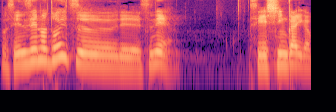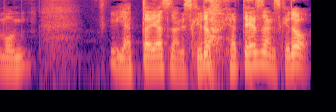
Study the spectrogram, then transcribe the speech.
まあ戦前のドイツでですね、精神科医がもう、やったやつなんですけど、やったやつなんですけど、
